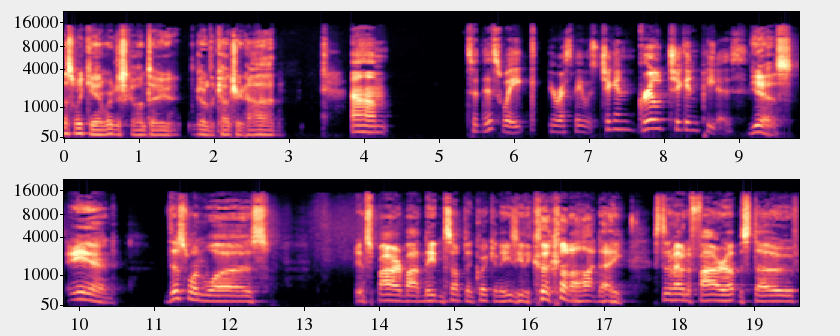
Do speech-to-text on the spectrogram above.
This weekend, we're just going to go to the country and hide. Um, so this week your recipe was chicken grilled chicken pitas. Yes, and this one was inspired by needing something quick and easy to cook on a hot day. Instead of having to fire up the stove,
